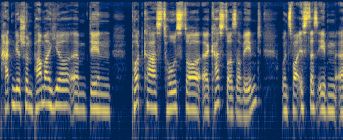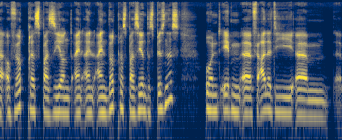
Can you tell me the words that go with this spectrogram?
hatten wir schon ein paar Mal hier ähm, den Podcast-Hoster äh, Castors erwähnt. Und zwar ist das eben äh, auf WordPress basierend, ein, ein, ein WordPress-basierendes Business. Und eben äh, für alle, die ähm, äh,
